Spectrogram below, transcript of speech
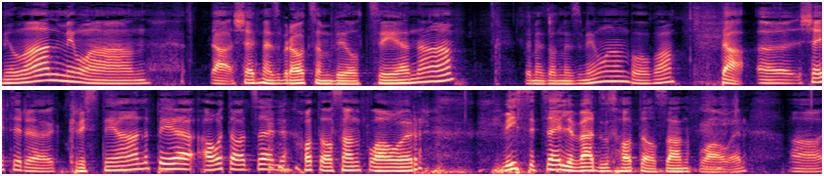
Milāna, Milāna. Tā, šeit mēs braucam vilcienā. Tad mēs dodamies uz Milānu, Bulvā. Tā, uh, šeit ir uh, Kristiāna pie autoceļa, Hotel Sunflower. Visi ceļi ved uz Hotel Sunflower. Uh,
